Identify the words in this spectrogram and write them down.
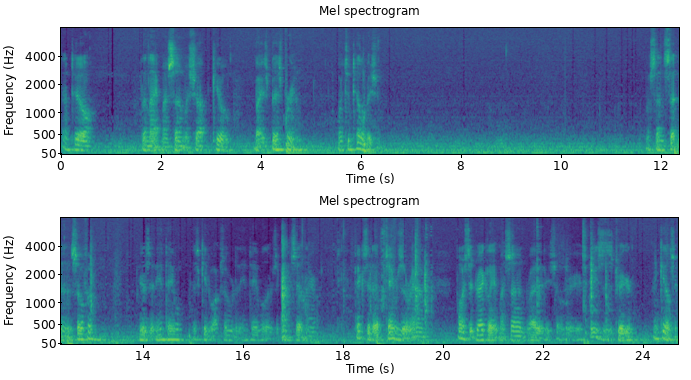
until the night my son was shot and killed by his best friend watching television. My son's sitting in the sofa. Here's an end table. This kid walks over to the end table. There's a gun sitting there. Picks it up, chambers it around, points it directly at my son, right at his shoulder here, squeezes the trigger, and kills him.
